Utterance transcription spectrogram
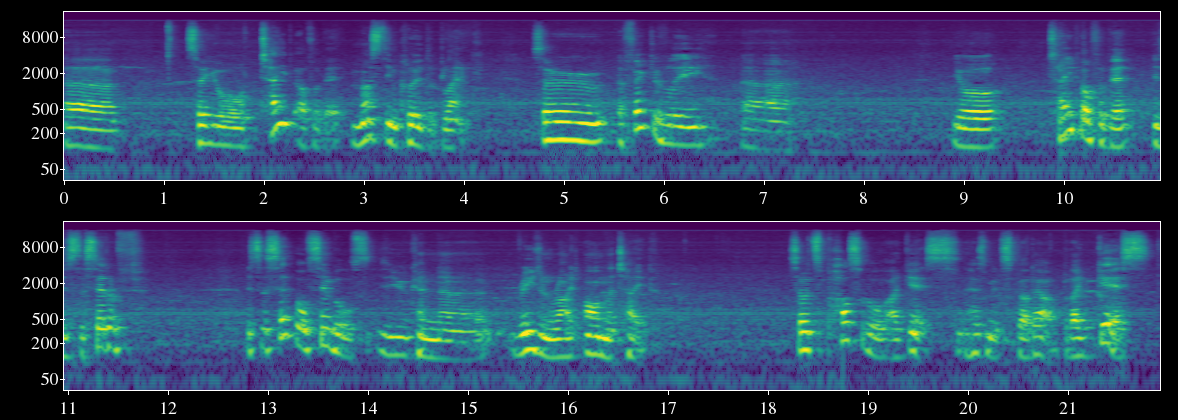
uh, so your tape alphabet must include the blank. So effectively, uh, your tape alphabet is the set of it's the set of symbols you can uh, read and write on the tape. So it's possible, I guess, it hasn't been spelled out, but I guess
